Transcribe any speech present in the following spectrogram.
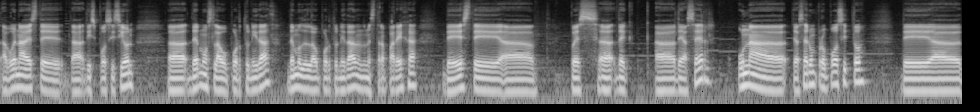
a buena este, disposición, uh, demos la oportunidad, demos la oportunidad a nuestra pareja de este, uh, pues, uh, de, de, hacer una, de hacer un propósito, de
